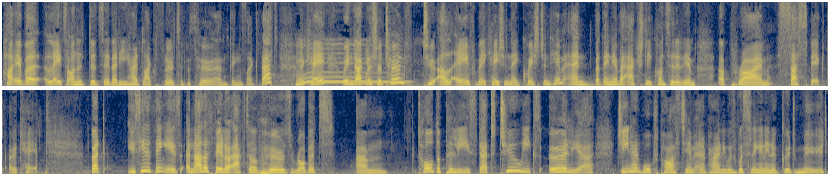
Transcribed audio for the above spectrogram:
However, later on it did say that he had like flirted with her and things like that. Okay. When Douglas returned to LA for vacation, they questioned him and but they never actually considered him a prime suspect. Okay. But you see, the thing is, another fellow actor of hers, Robert, um, told the police that two weeks earlier, Jean had walked past him and apparently was whistling and in a good mood.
